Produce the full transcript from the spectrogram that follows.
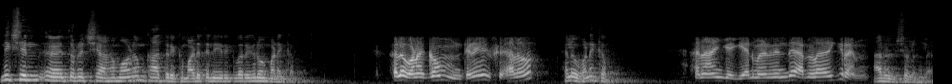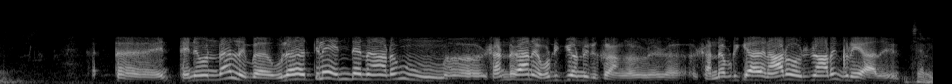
நிக்ஷன் தொடர்ச்சியாக மௌனம் காத்திருக்கும். அடுத்த நேருக்கு வருகிறோம். வணக்கம். ஹலோ வணக்கம். தினேஷ் ஹலோ. ஹலோ வணக்கம். நான் இங்கே ஜெர்மனிலிருந்து அருளா இருக்கிறேன் அருள் சொல்லுங்களேன். என்னவென்றால் இப்போ உலகத்திலே எந்த நாடும் சண்டை தானே பிடிச்சு கொண்டு இருக்கிறாங்க சண்டை பிடிக்காத நாடும் ஒரு நாடும் கிடையாது. சரி.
